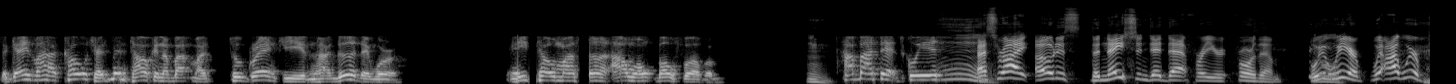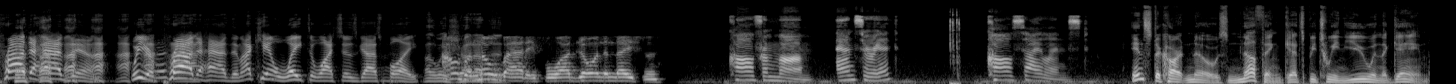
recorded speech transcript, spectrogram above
the Gainesville High coach had been talking about my two grandkids and how good they were. And he told my son, I want both of them. Mm. How about that, Squid? That's right, Otis. The nation did that for you for them. We, we are we are, we're proud to have them. We are proud to have them. I can't wait to watch those guys play. By the way, I was shout a out to- nobody before I joined the nation. Call from mom. Answer it. Call silenced. Instacart knows nothing gets between you and the game.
